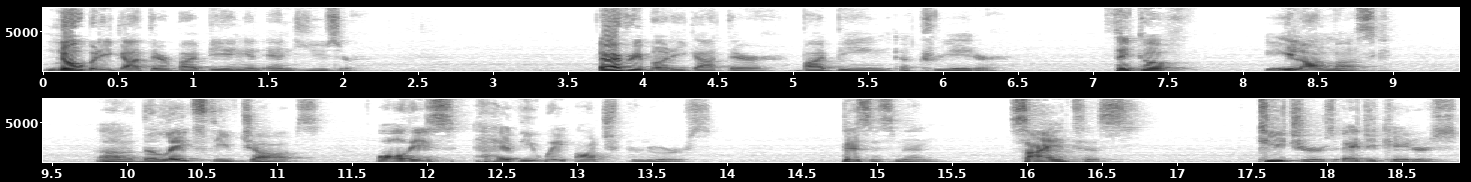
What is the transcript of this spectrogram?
nobody got there by being an end user. Everybody got there by being a creator. Think of Elon Musk, uh, the late Steve Jobs, all these heavyweight entrepreneurs, businessmen, scientists, teachers, educators,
